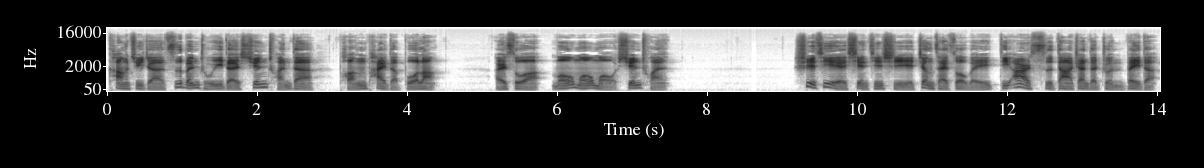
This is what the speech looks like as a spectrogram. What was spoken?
抗拒着资本主义的宣传的澎湃的波浪，而做某某某宣传。世界现今是正在作为第二次大战的准备的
